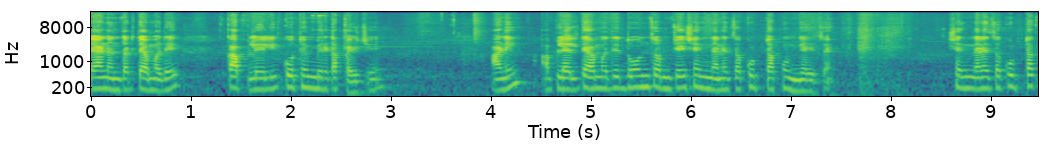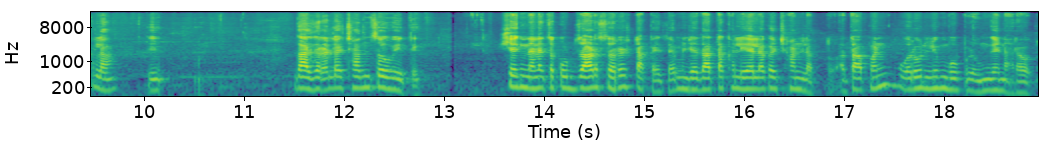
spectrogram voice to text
त्यानंतर त्यामध्ये कापलेली कोथिंबीर टाकायची आणि आपल्याला त्यामध्ये दोन चमचे शेंगदाण्याचा कूट टाकून घ्यायचा आहे. शेंगदाण्याचा कूट टाकला की गाजराला छान चव येते. शेंगदाण्याचा कूट जाडसरच टाकायचा आहे म्हणजे दाताखाली यायला काही छान लागतो. आता आपण वरून लिंबू पिळून घेणार आहोत.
